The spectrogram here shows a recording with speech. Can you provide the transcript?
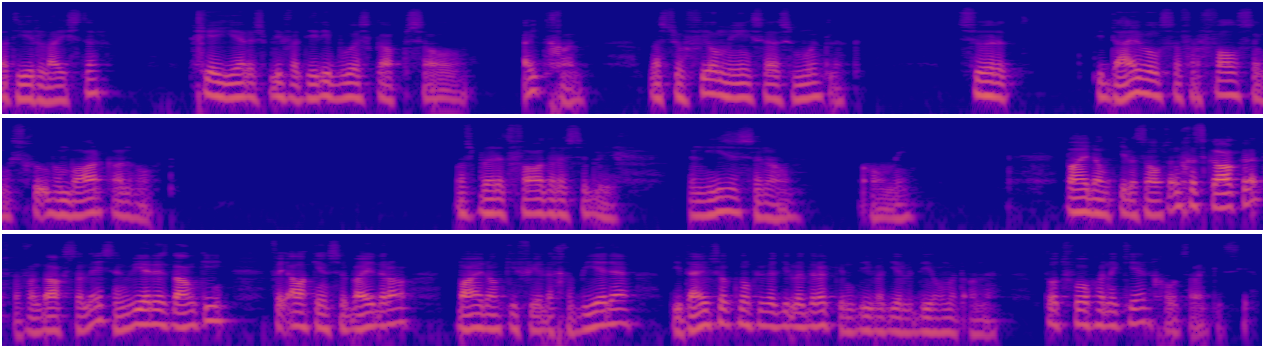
wat hier luister. Gee Here asseblief dat hierdie boodskap sal uitgaan na soveel mense as moontlik sodat die duiwel se vervalsings geopenbaar kan word. Ons bid dit Vader asseblief in Jesus se naam. Amen. Baie dankie dat julle ons ingeskakel het vir vandag se les en weer eens dankie vir elkeen se bydrae. Baie dankie vir julle gebede, die duimsel knoppie wat julle druk en die wat julle deel met ander. Tot volgende keer, God se ryke seën.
